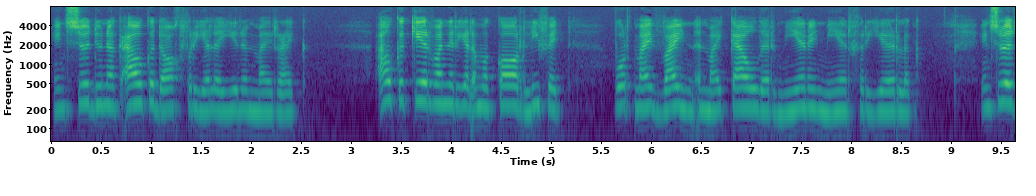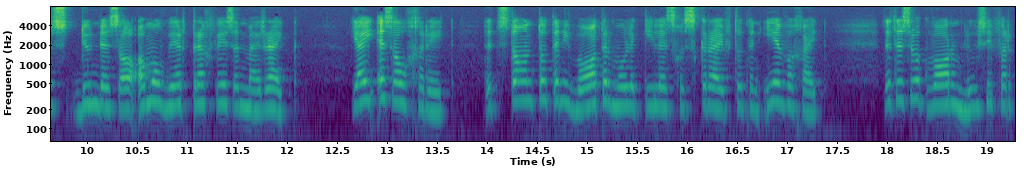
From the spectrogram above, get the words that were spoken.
en so doen ek elke dag vir julle hier in my reik. Elke keer wanneer julle mekaar lief het, word my wijn in my kelder meer en meer verheerlik, en so doen dis al amal weer terugwees in my reik. Jy is al gered, dit staan tot in die watermolekieles geskryf tot in ewigheid. Dit is ook waarom Lucifer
